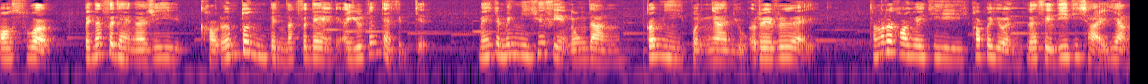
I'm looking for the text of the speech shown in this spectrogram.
ออสวัตเป็นนักแสดงอาชีพ เขาเริ่มต้นเป็นนักแสดงอายุตั้งแต่ 17 แม้จะไม่มีชื่อเสียงโด่งดัง ก็มีผลงานอยู่เรื่อยๆ ทั้งละครเวทีภาพยนตร์และซีรีส์ที่ฉายอย่าง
